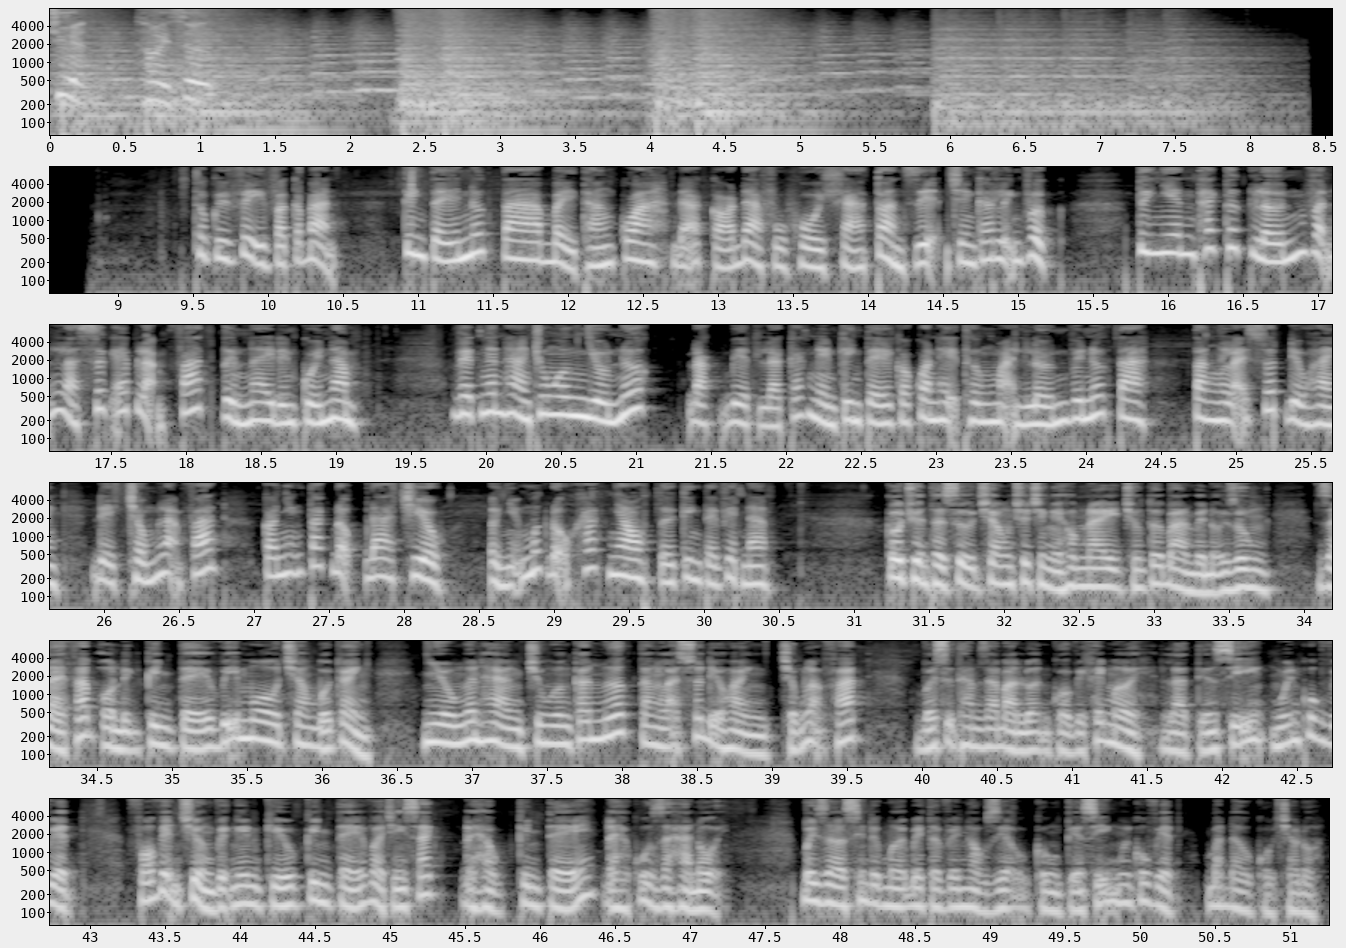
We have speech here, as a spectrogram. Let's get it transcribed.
chuyện thời sự Thưa quý vị và các bạn, kinh tế nước ta 7 tháng qua đã có đà phục hồi khá toàn diện trên các lĩnh vực. Tuy nhiên, thách thức lớn vẫn là sức ép lạm phát từ nay đến cuối năm. Việc ngân hàng trung ương nhiều nước, đặc biệt là các nền kinh tế có quan hệ thương mại lớn với nước ta, tăng lãi suất điều hành để chống lạm phát có những tác động đa chiều ở những mức độ khác nhau tới kinh tế Việt Nam. Câu chuyện thời sự trong chương trình ngày hôm nay chúng tôi bàn về nội dung giải pháp ổn định kinh tế vĩ mô trong bối cảnh nhiều ngân hàng trung ương các nước tăng lãi suất điều hành chống lạm phát với sự tham gia bàn luận của vị khách mời là tiến sĩ Nguyễn Quốc Việt, Phó Viện trưởng Viện Nghiên cứu Kinh tế và Chính sách Đại học Kinh tế Đại học Quốc gia Hà Nội. Bây giờ xin được mời biên tập viên Ngọc Diệu cùng tiến sĩ Nguyễn Quốc Việt bắt đầu cuộc trao đổi.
